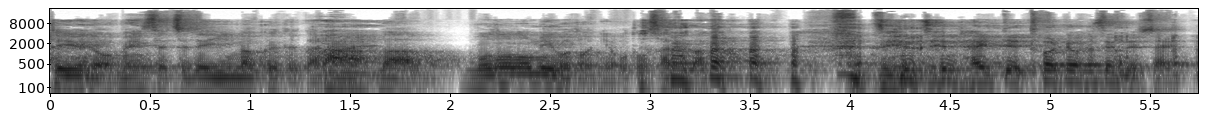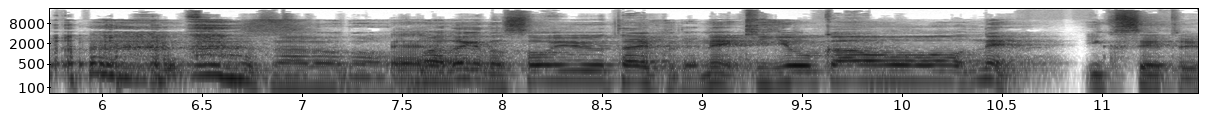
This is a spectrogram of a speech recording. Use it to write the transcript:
ていうのを面接で言いまくってたら、はい、まあ、ものの見事に落とされました。全然内定取れませんでした なるほど。えー、まあ、だけどそういうタイプでね、起業家をね、育成とい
